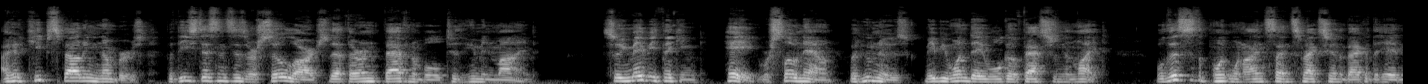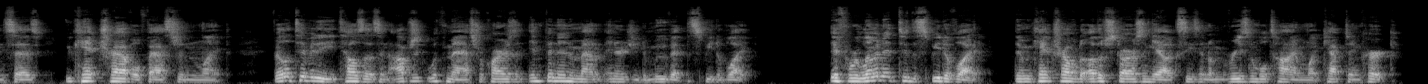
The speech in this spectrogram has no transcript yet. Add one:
I could keep spouting numbers, but these distances are so large that they're unfathomable to the human mind. So you may be thinking, hey, we're slow now, but who knows, maybe one day we'll go faster than light. Well, this is the point when Einstein smacks you in the back of the head and says, you can't travel faster than light. Relativity tells us an object with mass requires an infinite amount of energy to move at the speed of light. If we're limited to the speed of light, then we can't travel to other stars and galaxies in a reasonable time like Captain Kirk.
